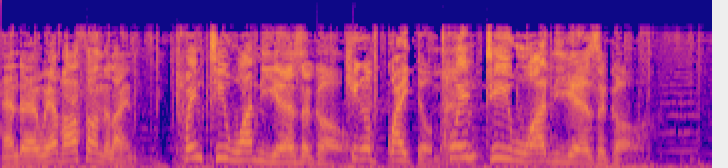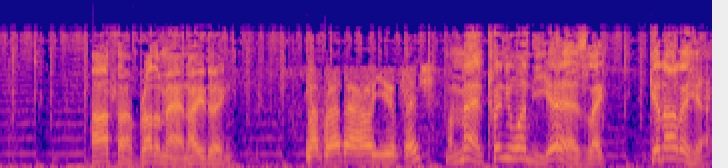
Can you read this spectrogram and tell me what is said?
And uh, we have Arthur on the line. 21 years ago. King of Kwaito, man. 21 years ago. Arthur, brother man, how you doing? My brother, how are you, Fresh? My man, 21 years. Like, get out of here.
